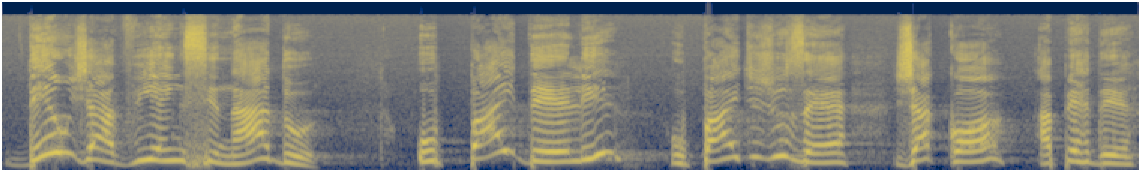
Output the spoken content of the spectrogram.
Deus já havia ensinado o pai dele, o pai de José, Jacó, a perder.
